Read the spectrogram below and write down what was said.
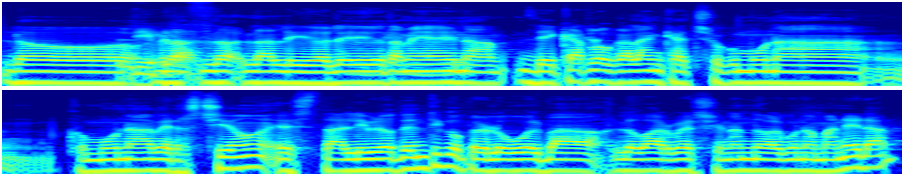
Lo, lo, has leído. He leído también hay una de Carlos Galán que ha hecho como una, como una versión. Está el libro auténtico, pero luego él va, lo va versionando de alguna manera.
